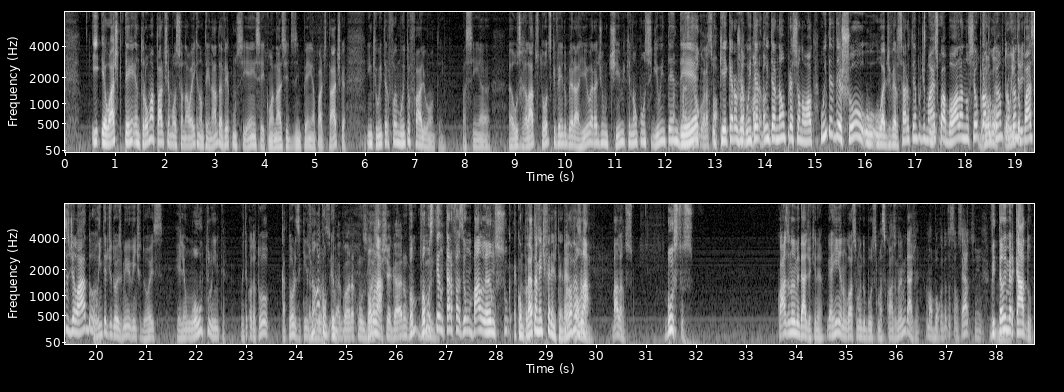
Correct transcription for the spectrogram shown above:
E eu acho que tem, entrou uma parte emocional aí que não tem nada a ver com ciência e com análise de desempenho, a parte tática, em que o Inter foi muito falho ontem. Assim, a- a- os relatos todos que vêm do Beira Rio era de um time que não conseguiu entender olha só. o que, que era o jogo. Não, o, Inter, ma- ma- o Inter não pressionou alto. O Inter deixou o, o adversário tempo demais O- com a bola no seu próprio Diogo, campo, trocando Inter- passes de lado. O Inter de 2022, ele é um outro Inter. O Inter contratou 14, 15 Não, é jogadores. eu- Agora com os Vamos dois lá. que chegaram. Vamos, vamos tentar fazer um balanço. É completamente diferente, tem né? toda a Vamos razão. lá. Balanço. Bustos. Quase unanimidade aqui, né? Guerrinha não gosta muito do Bustos, mas quase unanimidade, né? É uma boa contratação, certo? Vitão e Mercado.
